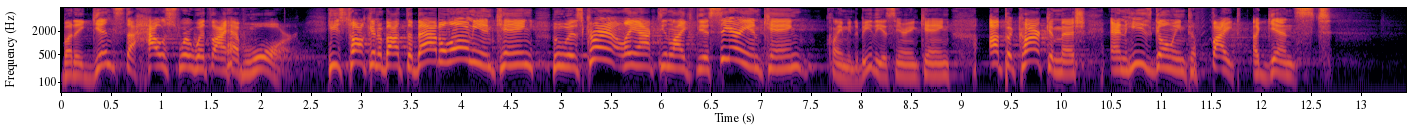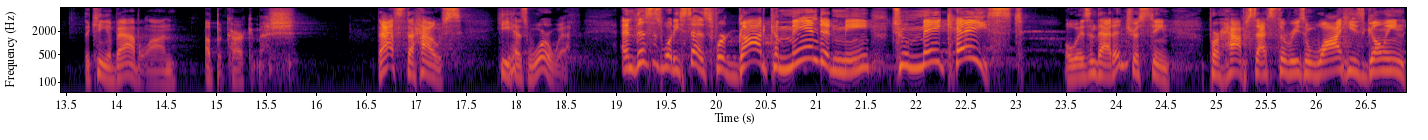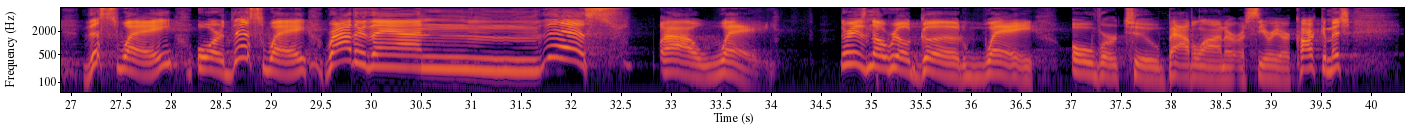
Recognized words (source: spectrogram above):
but against the house wherewith I have war. He's talking about the Babylonian king who is currently acting like the Assyrian king, claiming to be the Assyrian king, up at Carchemish, and he's going to fight against the king of Babylon up at Carchemish. That's the house he has war with. And this is what he says For God commanded me to make haste. Oh, isn't that interesting? Perhaps that's the reason why he's going this way or this way rather than this uh, way. There is no real good way over to Babylon or Assyria or Carchemish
